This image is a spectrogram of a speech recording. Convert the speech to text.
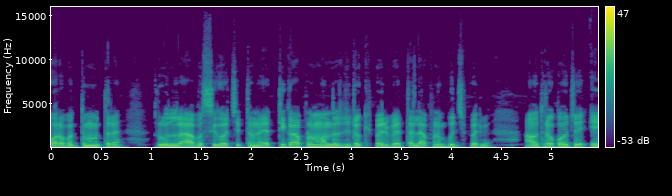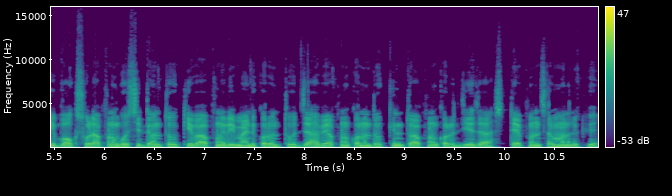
ପରବର୍ତ୍ତୀ ମାତ୍ରାରେ ରୁଲ୍ର ଆବଶ୍ୟକ ଅଛି ତେଣୁ ଏତିକି ଆପଣ ମନେ ଯଦି ରଖିପାରିବେ ତାହେଲେ ଆପଣ ବୁଝିପାରିବେ ଆଉ ଥରେ କହୁଛୁ ଏଇ ବକ୍ସ ଗୁଡ଼ା ଆପଣ ଘୋଷି ଦିଅନ୍ତୁ କିମ୍ବା ଆପଣ ରିମାଇଣ୍ଡ କରନ୍ତୁ ଯାହା ବି ଆପଣ କରନ୍ତୁ କିନ୍ତୁ ଆପଣଙ୍କର ଯିଏ ଯାହା ଷ୍ଟେପ୍ ଅନୁସାରେ ମନେ ରଖିବେ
